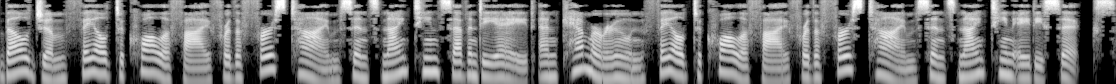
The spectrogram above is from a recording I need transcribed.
Belgium failed to qualify for the first time since 1978 and Cameroon failed to qualify for the first time since 1986.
